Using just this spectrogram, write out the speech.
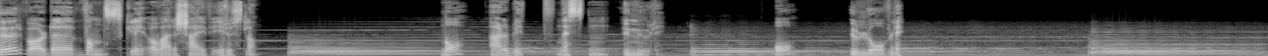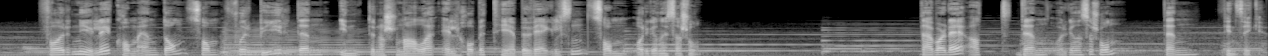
Før var det vanskelig å være skeiv i Russland. Nå er det blitt nesten umulig. Og ulovlig. For nylig kom en dom som forbyr den internasjonale LHBT-bevegelsen som organisasjon. Det er bare det at den organisasjonen, den fins ikke.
